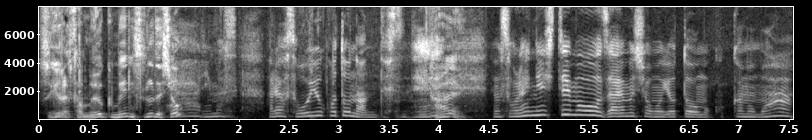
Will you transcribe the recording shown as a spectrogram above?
杉浦さんもよく目にするでしょ？あります。あれはそういうことなんですね、はい、でもそれにしても財務省も与党も国会もまあ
